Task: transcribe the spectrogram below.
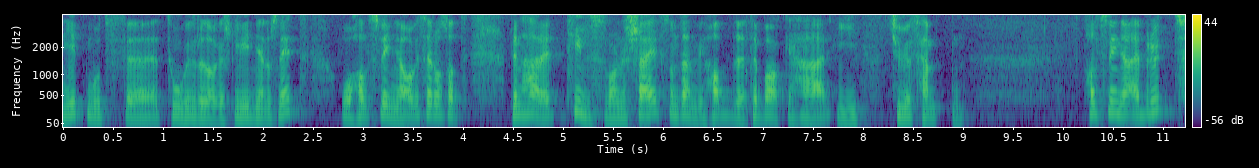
hit mot 200 eh, dagers glidegjennomsnitt og halslinja. Og vi ser også at den her er tilsvarende skeiv som den vi hadde tilbake her i 2015. Halslinja er brutt,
